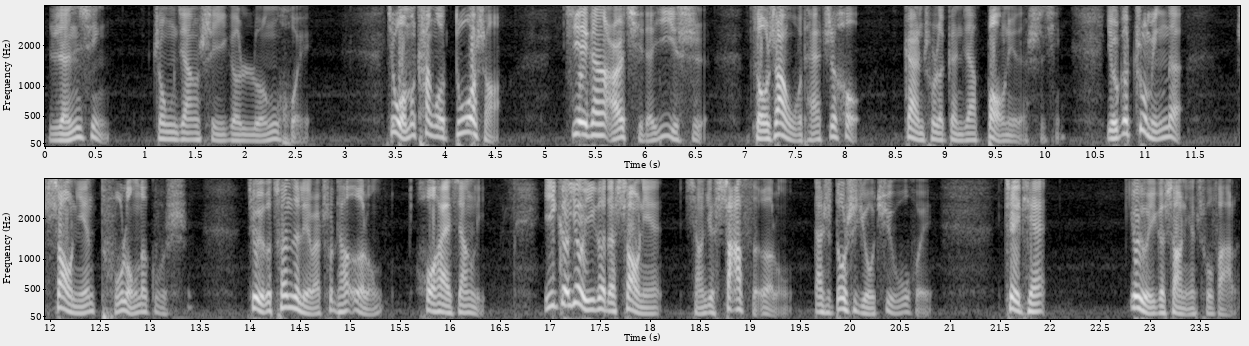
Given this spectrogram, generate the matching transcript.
人性终将是一个轮回。就我们看过多少揭竿而起的义士，走上舞台之后，干出了更加暴虐的事情。有个著名的少年屠龙的故事，就有个村子里边出条恶龙，祸害乡里。一个又一个的少年想去杀死恶龙，但是都是有去无回。这天，又有一个少年出发了，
